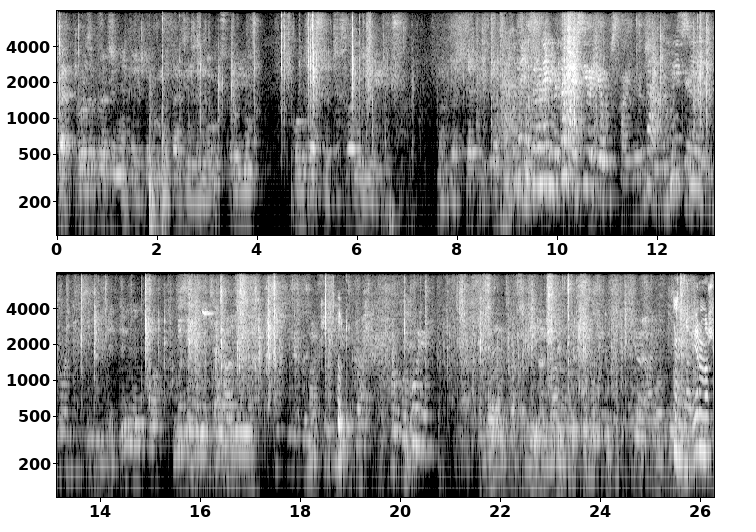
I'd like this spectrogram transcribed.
Так, про затвердження теж документації землеустрою Колдаш В'ячеславу Юрійовичу. 025 рік. Земельні питання всі які опускайте. Так, ми всі згодні. Дитиненко, Марія Миколаївна, Тут. Макіївка, Пропоную. Сидоренко Сергій Іванович, ж.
